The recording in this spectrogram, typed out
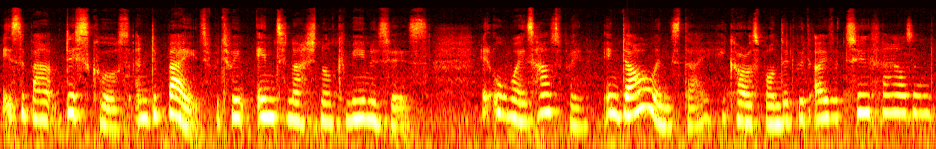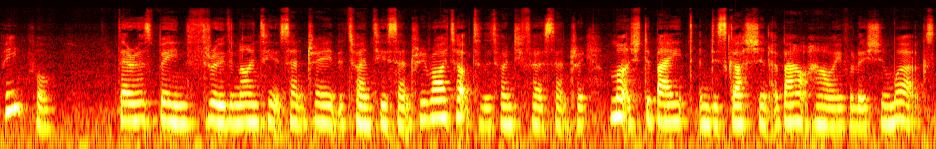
It's about discourse and debate between international communities. It always has been. In Darwin's day, he corresponded with over 2,000 people there has been through the 19th century, the 20th century, right up to the 21st century, much debate and discussion about how evolution works.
